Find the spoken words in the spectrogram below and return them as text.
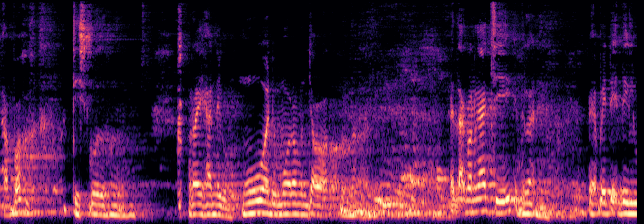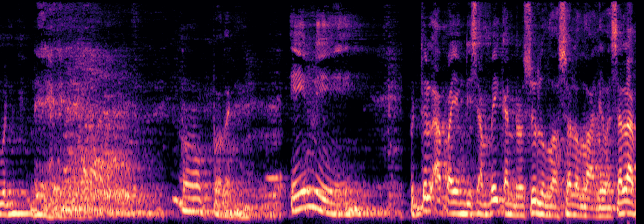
apa disco Raihan itu Waduh murah mencolot Kita akan ngaji itu kan ya. kayak pedek tiluan. Apa kan? Ini betul apa yang disampaikan Rasulullah Sallallahu Alaihi Wasallam.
